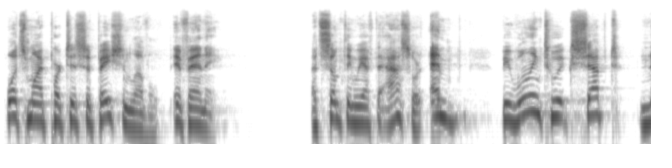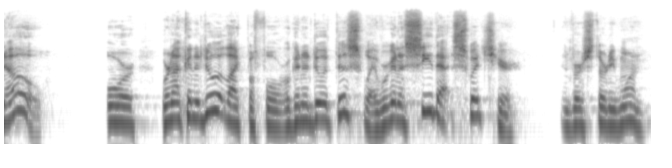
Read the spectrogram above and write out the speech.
What's my participation level, if any? That's something we have to ask for. And be willing to accept no. Or we're not going to do it like before. We're going to do it this way. We're going to see that switch here in verse 31.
